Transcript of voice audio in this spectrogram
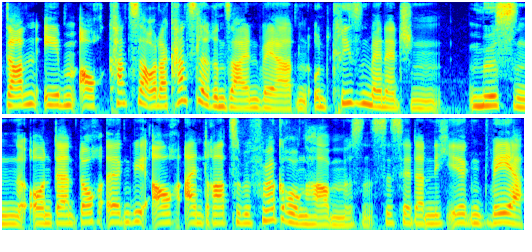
dann eben auch Kanzler oder Kanzlerin sein werden und Krisen managen müssen und dann doch irgendwie auch einen Draht zur Bevölkerung haben müssen. Es ist ja dann nicht irgendwer.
